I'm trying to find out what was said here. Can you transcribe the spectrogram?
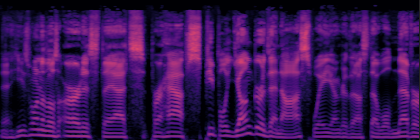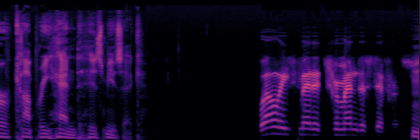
Yeah, he's one of those artists that perhaps people younger than us, way younger than us, that will never comprehend his music. Well, he's made a tremendous difference. Hmm.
